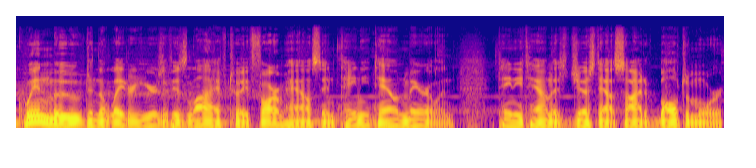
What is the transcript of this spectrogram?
Gwynne moved in the later years of his life to a farmhouse in Taneytown, Maryland. Taneytown is just outside of Baltimore,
